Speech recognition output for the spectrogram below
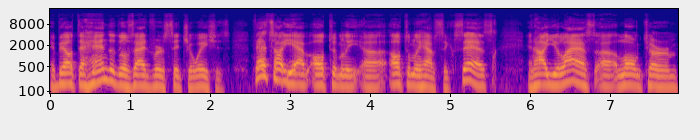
and be able to handle those adverse situations. That's how you have ultimately uh, ultimately have success and how you last uh, long term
